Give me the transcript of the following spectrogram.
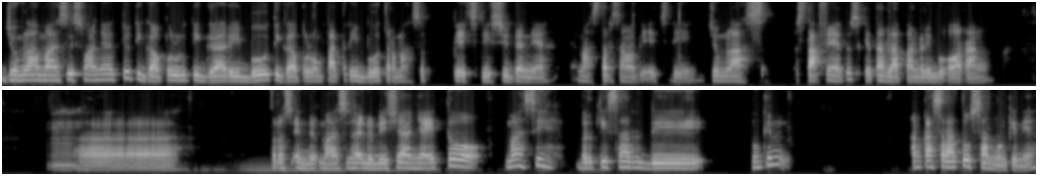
jumlah mahasiswanya itu 33.000, 34.000 termasuk PhD student ya, master sama PhD. Jumlah staffnya itu sekitar 8.000 orang. Hmm. Uh, terus mahasiswa Indonesia-nya itu masih berkisar di mungkin angka seratusan mungkin ya.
